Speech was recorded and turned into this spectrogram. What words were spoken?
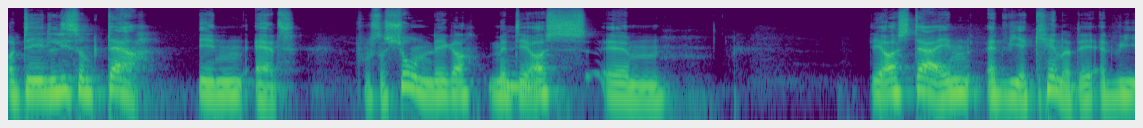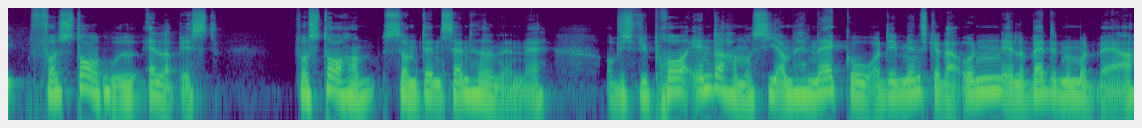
Og det er ligesom der, inden at frustrationen ligger, men mm. det er også... Øhm, det er også derinde, at vi erkender det, at vi forstår Gud allerbedst. Forstår ham som den sandhed, han er. Og hvis vi prøver at ændre ham og sige, om han er god, og det er mennesker, der er onde, eller hvad det nu måtte være,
